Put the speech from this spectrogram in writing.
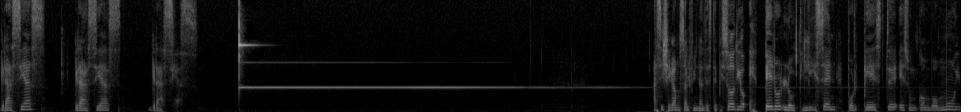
Gracias gracias gracias. Así llegamos al final de este episodio. Espero lo utilicen porque este es un combo muy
